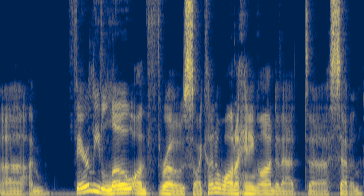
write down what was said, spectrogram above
Uh, I'm fairly low on throws, so I kind of want to hang on to that uh, 7.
